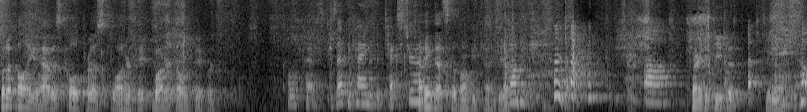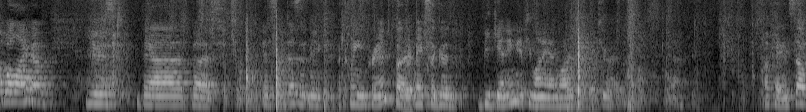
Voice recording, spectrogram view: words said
What if all you have is cold pressed water pa- watercolor paper? cold pressed, is that the kind with the texture on I think that's the bumpy kind, The yeah. bumpy- Trying to keep it, you know. Well, I have used that, but it's, it doesn't make a clean print, but it makes a good beginning if you want to add watercolor to it. Yeah. Okay, and so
